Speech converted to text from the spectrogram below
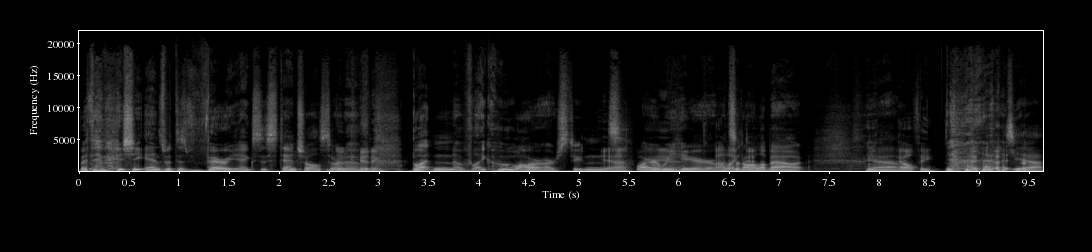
but then she ends with this very existential sort No of kidding. button of like, who are our students? Yeah, Why are yeah, we here? What's it all it. about? Yeah. Alfie. yeah.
